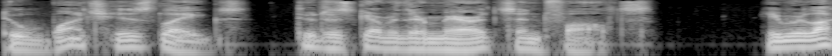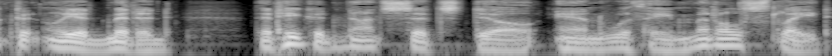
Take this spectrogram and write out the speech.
to watch his legs, to discover their merits and faults. He reluctantly admitted that he could not sit still and with a mental slate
